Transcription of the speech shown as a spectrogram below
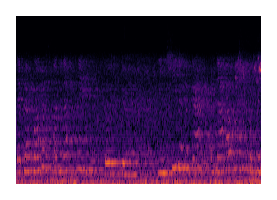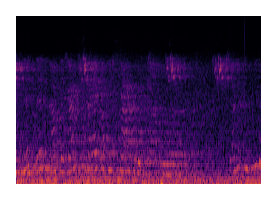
der Performance von Las Vegas durchführen, die in Chile begann und daraufhin von FeministInnen auf der ganzen Welt auf die Straße gebracht wurde. Damit so viele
